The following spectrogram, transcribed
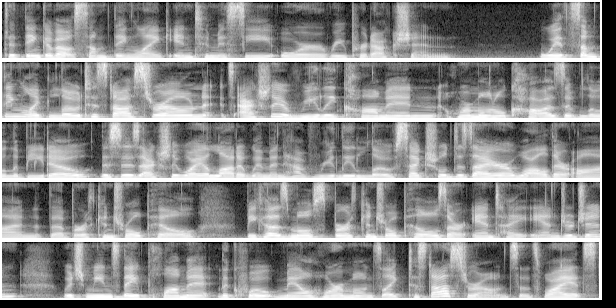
to think about something like intimacy or reproduction. With something like low testosterone, it's actually a really common hormonal cause of low libido. This is actually why a lot of women have really low sexual desire while they're on the birth control pill, because most birth control pills are anti androgen, which means they plummet the quote male hormones like testosterone. So that's why it's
